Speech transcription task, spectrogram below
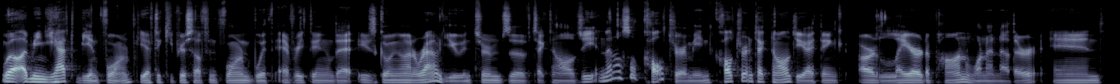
Well, I mean, you have to be informed. You have to keep yourself informed with everything that is going on around you in terms of technology and then also culture. I mean, culture and technology, I think, are layered upon one another. And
